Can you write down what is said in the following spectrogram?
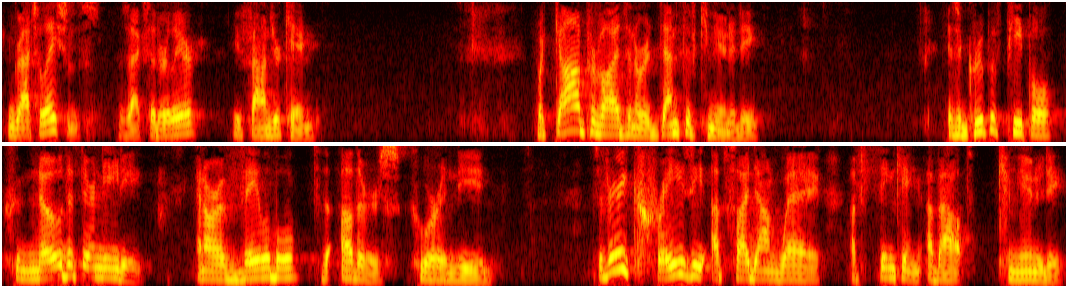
Congratulations. As Zach said earlier, you found your king. What God provides in a redemptive community is a group of people who know that they're needy and are available to the others who are in need. It's a very crazy upside down way of thinking about community.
